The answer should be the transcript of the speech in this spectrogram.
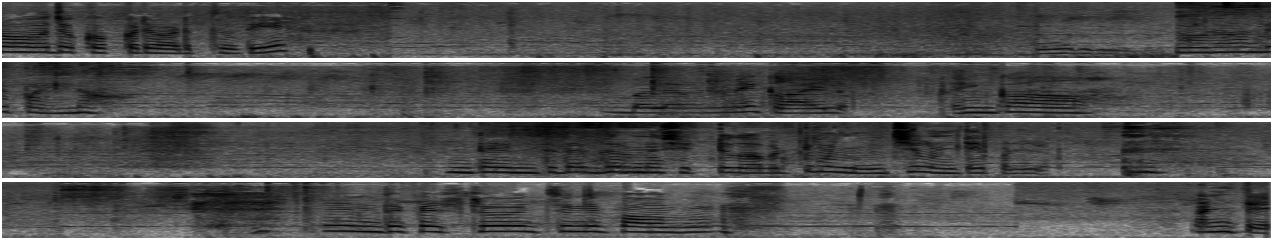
రోజు ఒక్కొక్కటి పడుతుంది. చూడండి పైన. భలే ఉన్నాయి కాయలు. ఇంకా అంటే ఇంటి దగ్గర ఉన్న చెట్టు కాబట్టి మంచిగా ఉంటాయి పళ్ళు. ఎంత కష్టం వచ్చింది పాపం. అంటే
